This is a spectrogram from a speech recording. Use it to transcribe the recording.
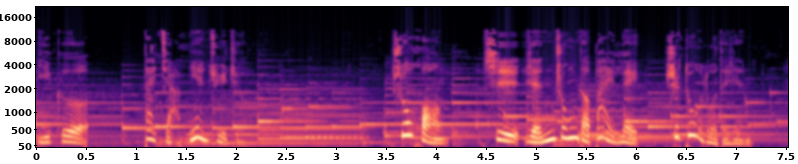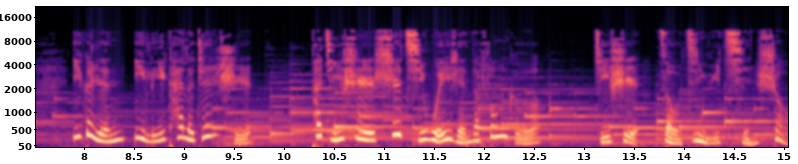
一个戴假面具者。说谎是人中的败类，是堕落的人。一个人一离开了真实，他即是失其为人的风格，即是走进于禽兽。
